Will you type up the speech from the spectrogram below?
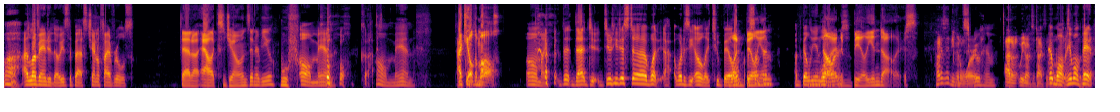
Oh, I love Andrew though. He's the best. Channel Five rules. That uh, Alex Jones interview. Woof. Oh man. Oh, God. Oh man. I killed them all. Oh my. that that dude, dude. He just uh, what what does he owe? Like two bill? One or billion. something? A billion One dollars. billion dollars. How does that even Screw work? him. I don't. Know. We don't have to talk to. the It won't. He won't pay that. it.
